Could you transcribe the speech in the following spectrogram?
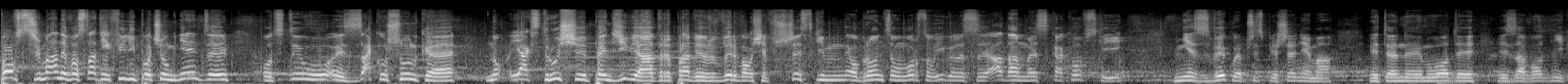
Powstrzymany w ostatniej chwili, pociągnięty od tyłu za koszulkę. No, jak struś pędzi wiatr, prawie wyrwał się wszystkim obrońcom Warsaw Eagles Adam Skakowski. Niezwykłe przyspieszenie ma ten młody zawodnik,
